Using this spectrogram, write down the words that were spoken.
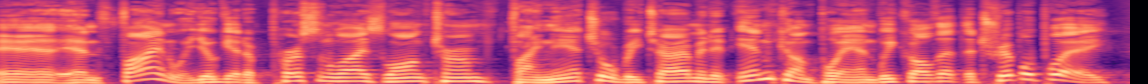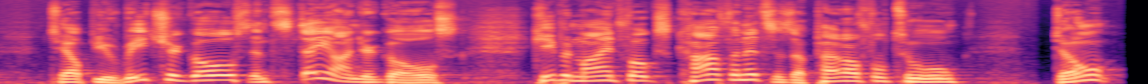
And, finally, you'll get a personalized long term financial retirement and income plan. We call that the triple play to help you reach your goals and stay on your goals. Keep in mind, folks, confidence is a powerful tool. Don't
